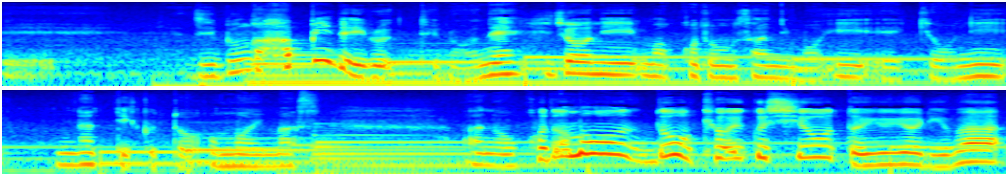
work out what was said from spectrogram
えー、自分がハッピーでいるっていうのはね非常に、まあ、子どもさんにもいい影響になっていくと思います。あの子供をどう教育しようというよりは、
